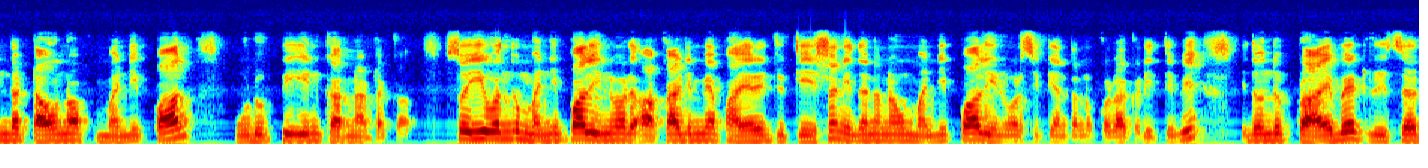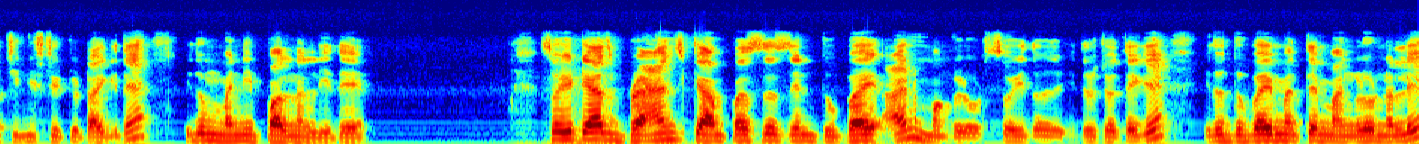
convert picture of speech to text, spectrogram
in the town of Manipal Udupi in Karnataka so ಈ ಒಂದು ಮಣಿಪಾಲ್ ಯೂನಿವರ್ ಅಕಾಡೆಮಿ ಆಫ್ ಹೈಯರ್ ಎಜುಕೇಶನ್ ಇದನ್ನು ನಾವು ಮಣಿಪಾಲ್ ಯೂನಿವರ್ಸಿಟಿ ಅಂತಾನು ಕೂಡ ಕರಿತೀವಿ. ಇದೊಂದು ಪ್ರೈವೇಟ್ ರಿಸರ್ಚ್ ಇನ್ಸ್ಟಿಟ್ಯೂಟ್ ಆಗಿದೆ. ಇದು ಮಣಿಪಾಲ್ನಲ್ಲಿದೆ so it has branch campuses in Dubai and Mangaluru so ಇದು ಇದ್ರ ಜೊತೆಗೆ ಇದು ದುಬೈ ಮತ್ತು ಮಂಗಳೂರಿನಲ್ಲಿ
